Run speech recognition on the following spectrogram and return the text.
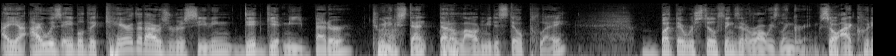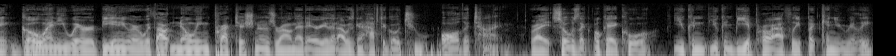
I, yeah, I was able. The care that I was receiving did get me better to an Uh-huh. extent that allowed me to still play. but there were still things that were always lingering. So I couldn't go anywhere or be anywhere without knowing practitioners around that area that I was going to have to go to all the time, right? So it was like, okay, cool. You can you can be a pro athlete, but can you really?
